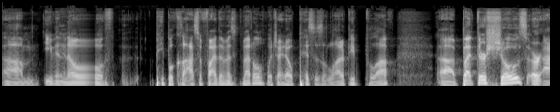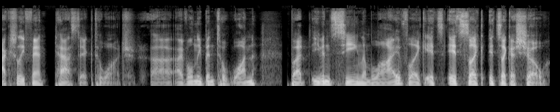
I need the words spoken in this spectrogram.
Um, even Yeah. though people classify them as metal, which I know pisses a lot of people off. Uh, but their shows are actually fantastic to watch. Uh, I've only been to one, but even seeing them live, like it's it's like it's like a show.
